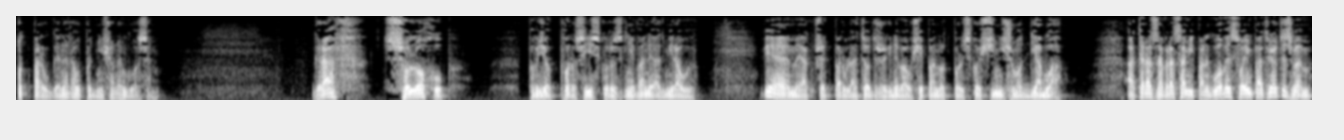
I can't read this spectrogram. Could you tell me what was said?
Odparł generał podniesionym głosem. Graf Solochub, powiedział po rosyjsku rozgniewany admirał. Wiemy, jak przed paru laty odżegnywał się pan od polskości niczym od diabła. A teraz zawraca mi pan głowę swoim patriotyzmem.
